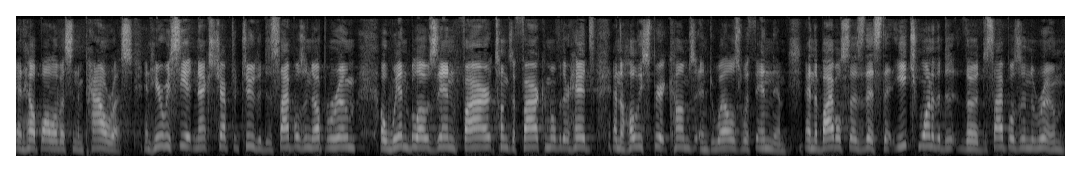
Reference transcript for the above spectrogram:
and help all of us and empower us. And here we see it next chapter 2. The disciples in the upper room, a wind blows in, fire, tongues of fire come over their heads, and the Holy Spirit comes and dwells within them. And the Bible says this that each one of the, the disciples in the room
